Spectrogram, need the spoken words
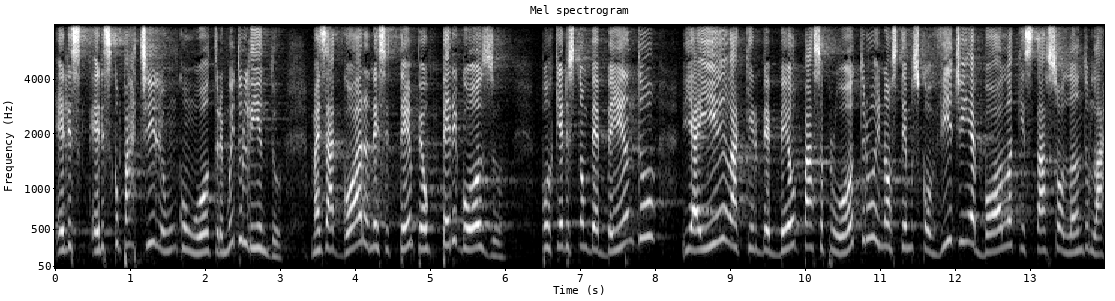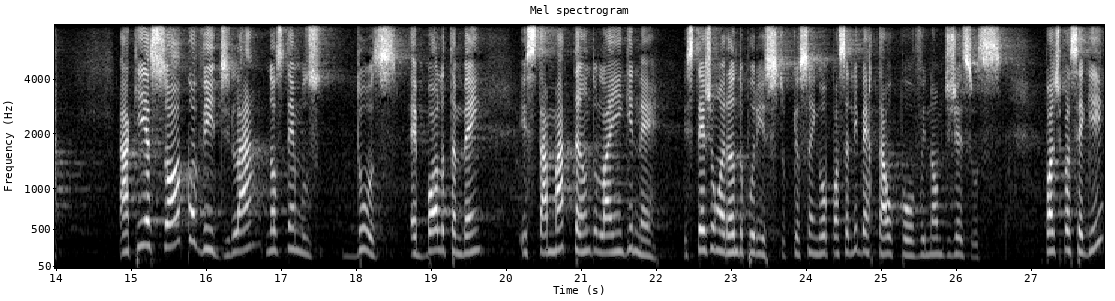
Eles, eles compartilham um com o outro, é muito lindo. Mas agora, nesse tempo, é o perigoso, porque eles estão bebendo, e aí aquele bebeu passa para o outro, e nós temos Covid e ebola que está assolando lá. Aqui é só Covid, lá nós temos duas. Ebola também está matando lá em Guiné. Estejam orando por isso, que o Senhor possa libertar o povo em nome de Jesus. Pode prosseguir?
